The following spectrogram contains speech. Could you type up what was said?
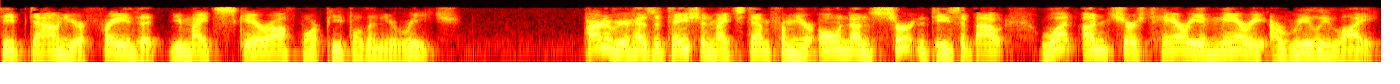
deep down you're afraid that you might scare off more people than you reach. Part of your hesitation might stem from your own uncertainties about what unchurched Harry and Mary are really like.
